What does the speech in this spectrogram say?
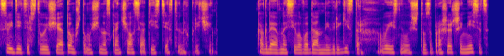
свидетельствующее о том, что мужчина скончался от естественных причин. Когда я вносил его данные в регистр, выяснилось, что за прошедший месяц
